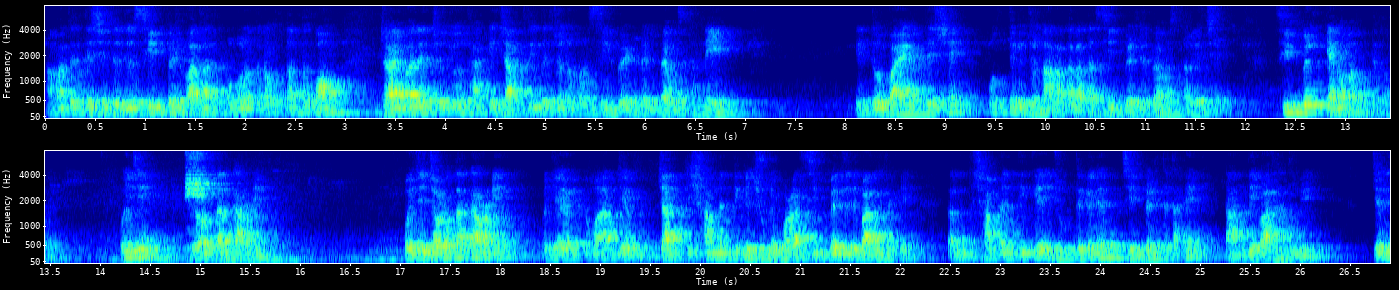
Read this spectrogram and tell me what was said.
আমাদের দেশে যদিও সিট বেল্ট বাঁধার প্রবণতাটা অত্যন্ত কম ড্রাইভারের যদিও থাকে, যাত্রীদের জন্য কোনো সিট বেল্টের ব্যবস্থা নেই। কিন্তু বাইরের দেশে প্রত্যেকের জন্য আলাদা আলাদা সিট বেল্টের ব্যবস্থা রয়েছে। সিট বেল্ট কেন বাঁধতে হবে? ওই যে জড়তার কারণে। ওই যে জড়তার কারণে, ওই যে তোমার যে যাত্রী সামনের দিকে ঝুঁকে পড়া সিট বেল্ট যদি বাঁধা থাকে, তাহলে সামনের দিকে ঝুঁকতে গেলে সিট বেল্টটা তাকে টান দিয়ে বাধা দিবে। যদি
